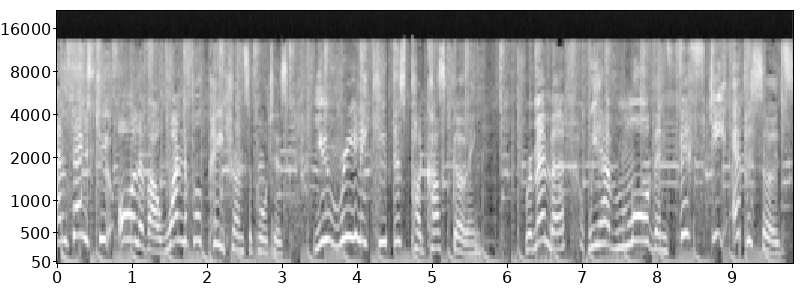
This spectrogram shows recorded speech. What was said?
And thanks to all of our wonderful Patreon supporters. You really keep this podcast going. Remember, we have more than 50 episodes,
